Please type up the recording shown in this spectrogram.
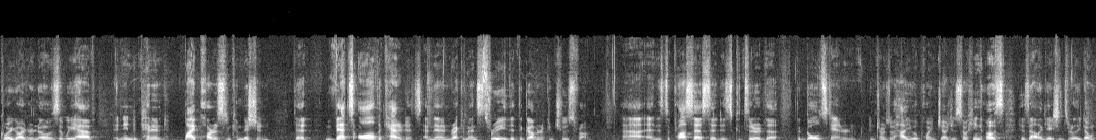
Cory Gardner knows that we have an independent bipartisan commission that vets all the candidates and then recommends three that the governor can choose from. Uh, and it's a process that is considered the, the gold standard in terms of how you appoint judges. So he knows his allegations really don't,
